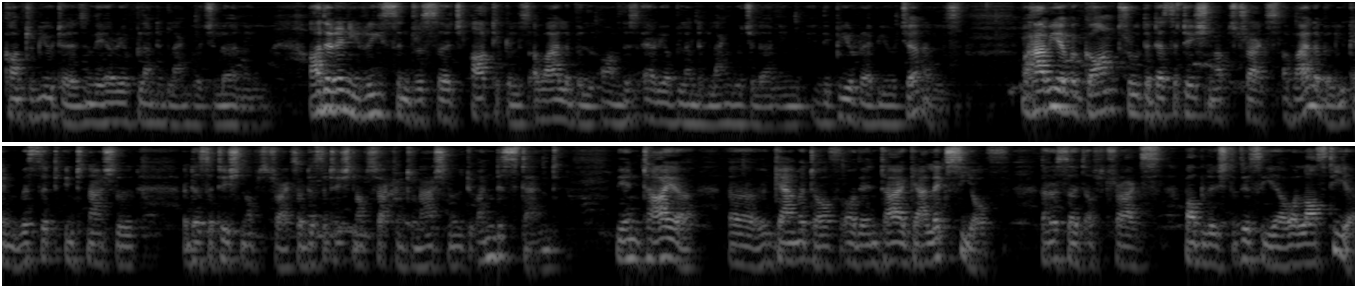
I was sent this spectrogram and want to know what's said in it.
contributors in the area of blended language learning are there any recent research articles available on this area of blended language learning in the peer reviewed journals? Or have you ever gone through the dissertation abstracts available? You can visit international dissertation abstracts or dissertation abstract international to understand the entire uh, gamut of or the entire galaxy of research abstracts published this year or last year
